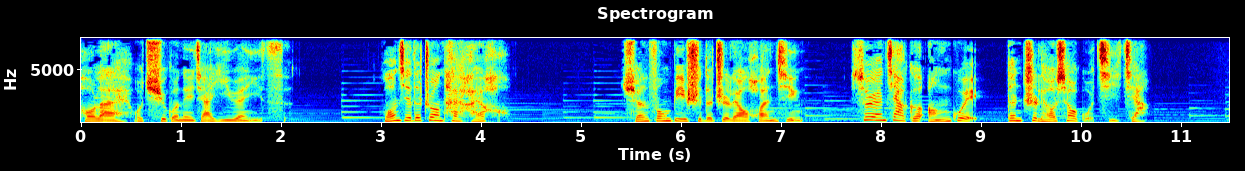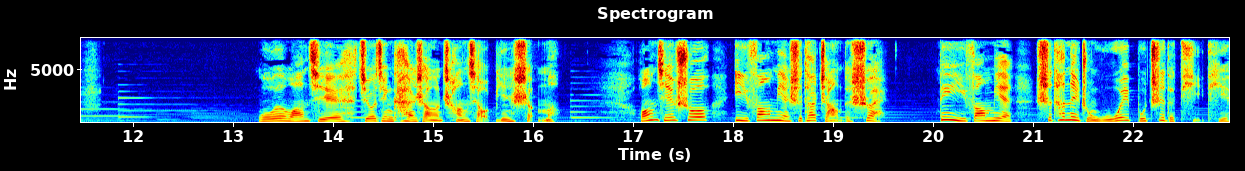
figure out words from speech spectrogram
后来我去过那家医院一次，王杰的状态还好。全封闭式的治疗环境，虽然价格昂贵，但治疗效果极佳。我问王杰究竟看上了常小斌什么？王杰说，一方面是他长得帅，另一方面是他那种无微不至的体贴。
